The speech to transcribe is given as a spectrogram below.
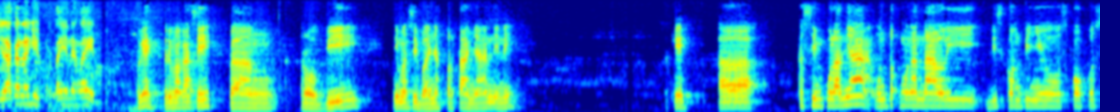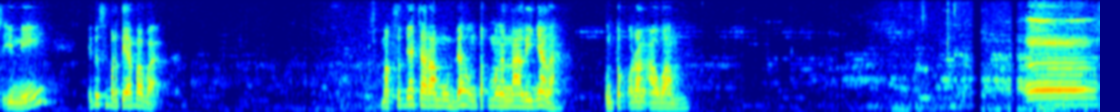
silakan lagi pertanyaan yang lain. Oke, terima kasih Bang Robi. Ini masih banyak pertanyaan ini. Oke, uh, kesimpulannya untuk mengenali discontinue scopus ini itu seperti apa, Pak? Maksudnya cara mudah untuk mengenalinya lah untuk orang awam. Uh,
